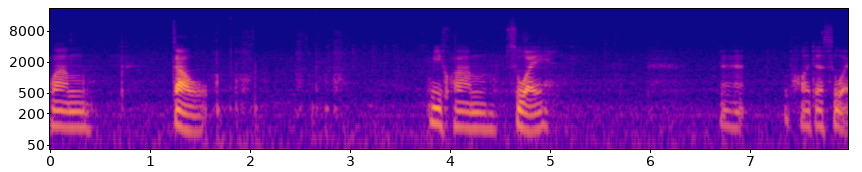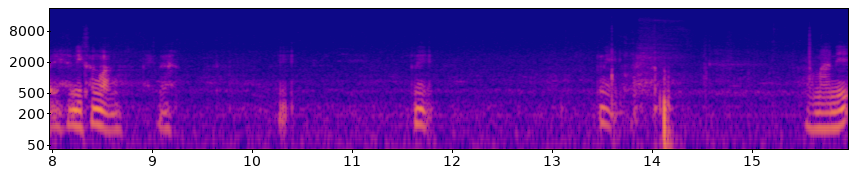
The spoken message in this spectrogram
ความเก่า มีความสวยนะฮะพอจะสวยอันนี้ข้างหลังนนะนี่นี่นี่ประมาณนี้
